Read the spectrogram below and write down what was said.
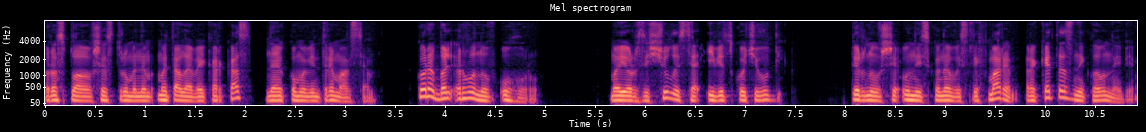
Розплавивши струменем металевий каркас, на якому він тримався, корабель рвонув угору. Майор зіщулився і відскочив убік. Пірнувши у низько навислі хмари, ракета зникла у небі.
